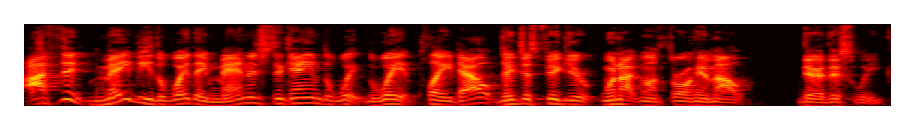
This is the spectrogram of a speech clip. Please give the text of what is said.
I think maybe the way they managed the game, the way the way it played out, they just figure we're not going to throw him out there this week.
